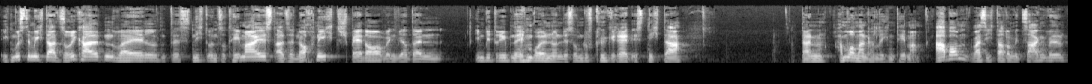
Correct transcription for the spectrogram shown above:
Ich musste mich da zurückhalten, weil das nicht unser Thema ist, also noch nicht. Später, wenn wir dann in Betrieb nehmen wollen und das Umluftkühlgerät ist nicht da, dann haben wir natürlich ein Thema. Aber was ich da damit sagen will,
